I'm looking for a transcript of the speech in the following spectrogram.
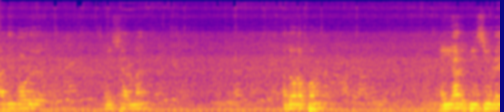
Khadi board vice chairman. അതോടൊപ്പം ഐ ആർ പി സിയുടെ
